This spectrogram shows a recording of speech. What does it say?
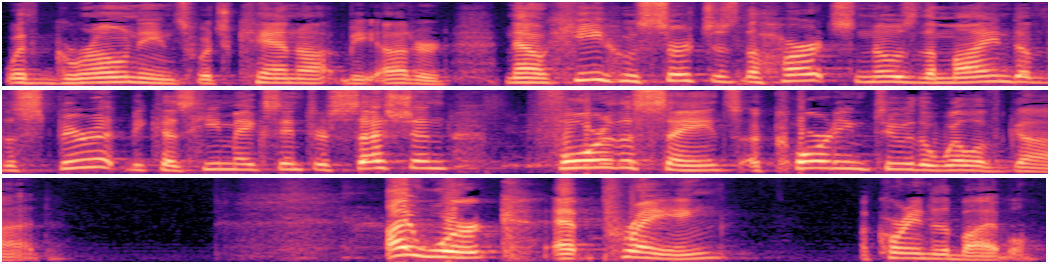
with groanings which cannot be uttered. Now, He who searches the hearts knows the mind of the Spirit because He makes intercession for the saints according to the will of God. I work at praying according to the Bible.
